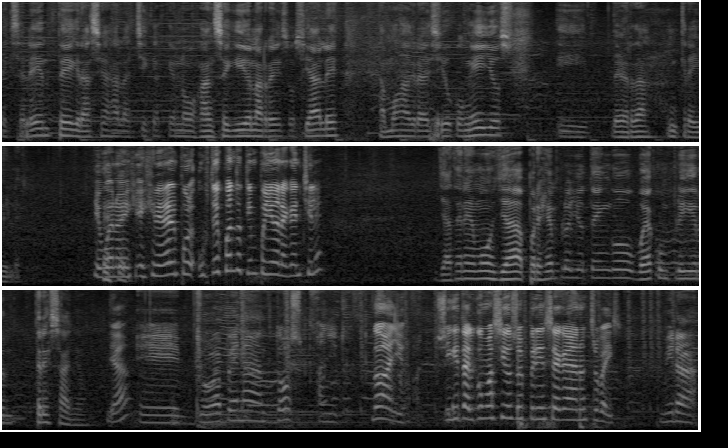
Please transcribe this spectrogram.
excelente. Gracias a las chicas que nos han seguido en las redes sociales. Estamos agradecidos con ellos y de verdad, increíble. Y bueno, en, en general, ¿ustedes cuánto tiempo llevan acá en Chile? Ya tenemos ya, por ejemplo, yo tengo, voy a cumplir tres años. ¿Ya? Eh, yo apenas dos añitos. Dos años. ¿Y qué tal? ¿Cómo ha sido su experiencia acá en nuestro país? Mira,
